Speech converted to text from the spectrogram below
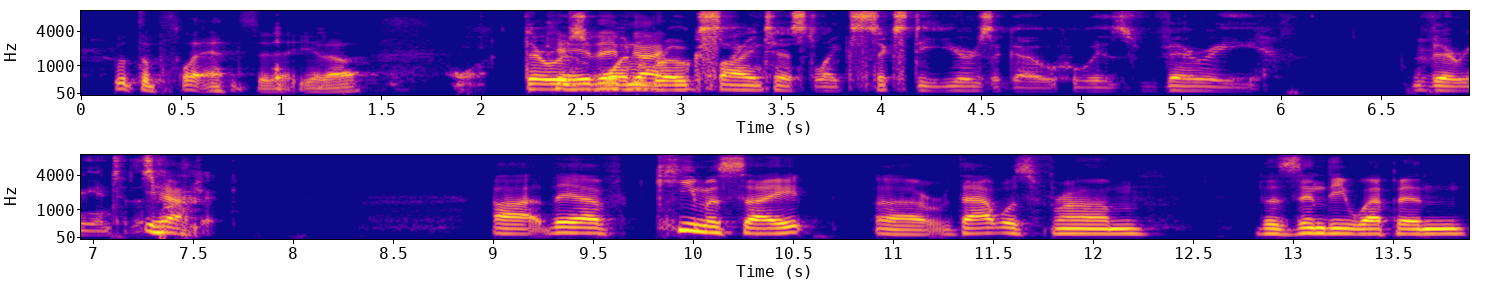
with the plants in it. You know. There Okay, was they've one got- rogue scientist like 60 years ago who is very, very into this Yeah. project. Uh, they have Kemocite. Uh, that was from the Xindi weapon.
